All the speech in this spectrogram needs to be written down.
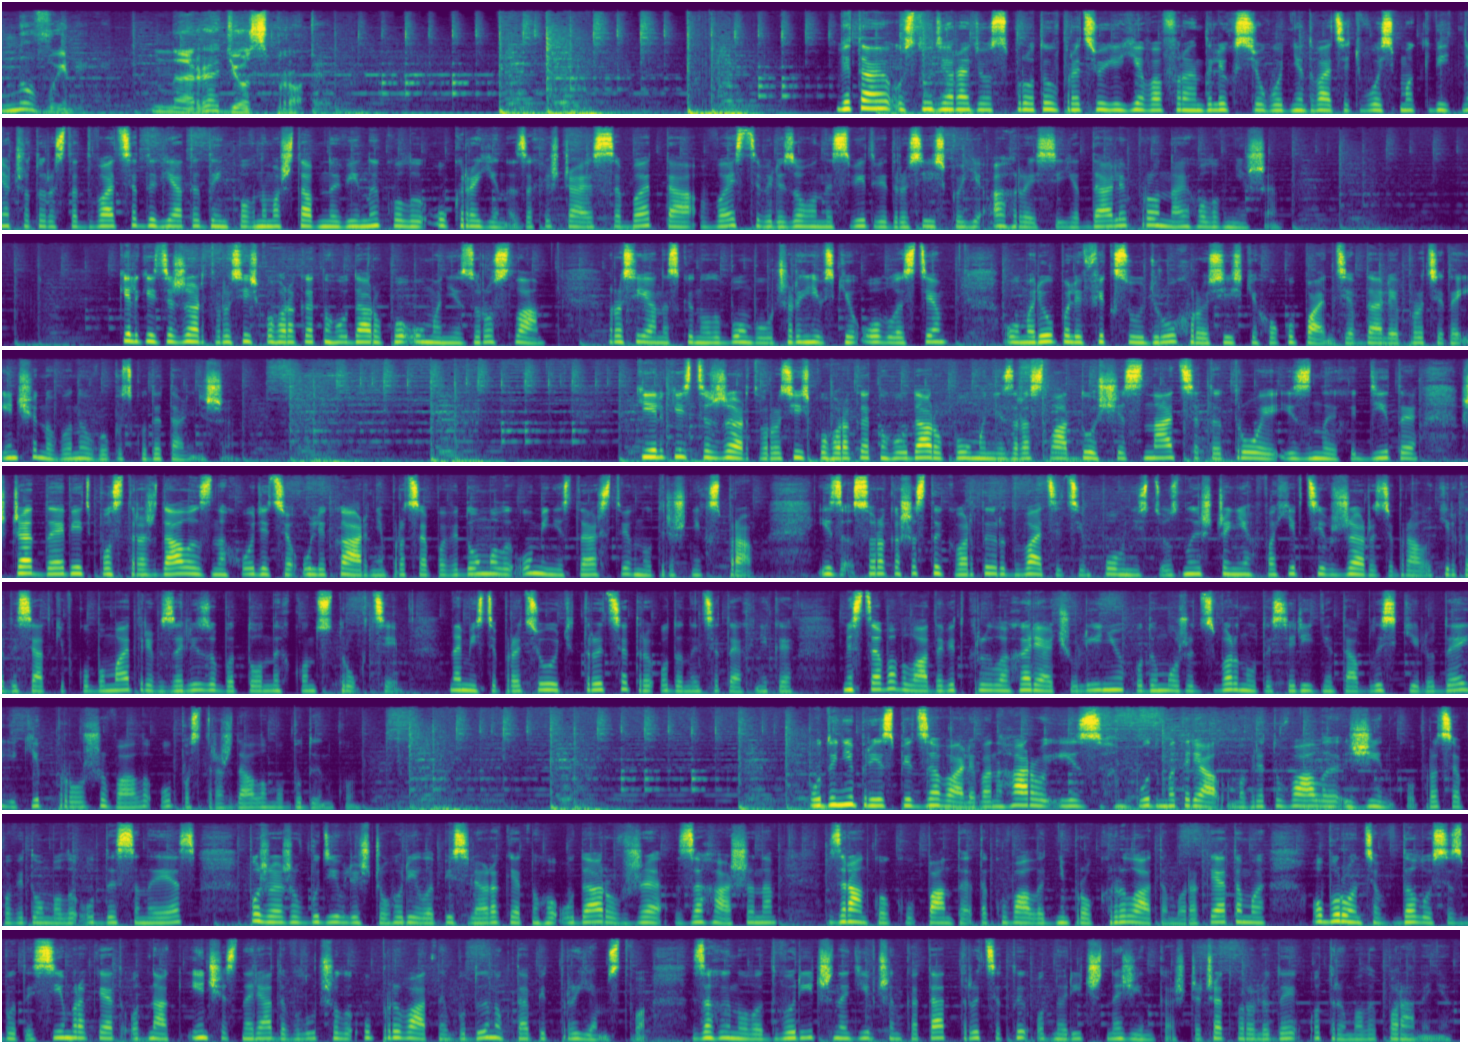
Новини на Радіо Спротив. Вітаю у студії Радіо Спротив. Працює Єва Френделіх. Сьогодні 28 квітня, 429-й день повномасштабної війни, коли Україна захищає себе та весь цивілізований світ від російської агресії. Далі про найголовніше. Кількість жертв російського ракетного удару по Умані зросла. Росіяни скинули бомбу у Чернігівській області. У Маріуполі фіксують рух російських окупантів. Далі про ці та інші новини у випуску детальніше. Кількість жертв російського ракетного удару по Умані зросла до 16, Троє із них діти. Ще 9 постраждалих знаходяться у лікарні. Про це повідомили у міністерстві внутрішніх справ. Із 46 квартир 27 повністю знищені. Фахівці вже розібрали кілька десятків кубометрів залізобетонних конструкцій. На місці працюють 33 одиниці техніки. Місцева влада відкрила гарячу лінію, куди можуть звернутися рідні та близькі людей, які проживали у постраждалих постраждалому будинку. У Дніпрі з під завалів ангару із будматеріалами врятували жінку. Про це повідомили у ДСНС. Пожежа в будівлі, що горіла після ракетного удару, вже загашена. Зранку окупанти атакували Дніпро крилатими ракетами. Оборонцям вдалося збити сім ракет. Однак інші снаряди влучили у приватний будинок та підприємство. Загинула дворічна дівчинка та 31-річна жінка. Ще четверо людей отримали поранення.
